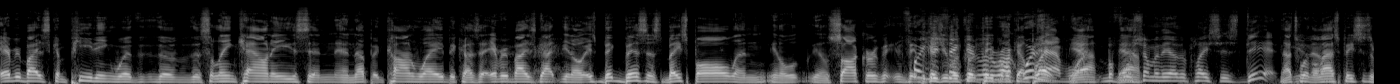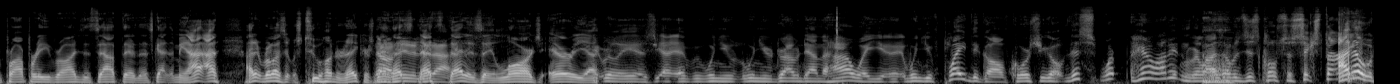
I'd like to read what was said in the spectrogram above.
everybody's competing with the the Saline counties and, and up at Conway because everybody's got you know it's big business baseball and you know you know soccer because Well, you as you recruit people Rock to come would play. have one yeah, before yeah. some of the other places did. That's you one of the last pieces of property, Rog, that's out there. That's got. I mean, I I, I didn't realize it was 200 acres. No, Man, that's did I. that's that is a large area. It really is. Yeah, when you when you're driving down the highway, you, when you've played the golf course, you go, "This what hell? I didn't realize I was just close to 630." Oh. I know.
